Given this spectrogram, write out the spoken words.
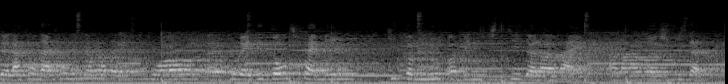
de la Fondation des Migrants de l'Espoir euh, pour aider d'autres familles qui, comme nous, ont bénéficié de leur aide. Alors, euh, je vous attends.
